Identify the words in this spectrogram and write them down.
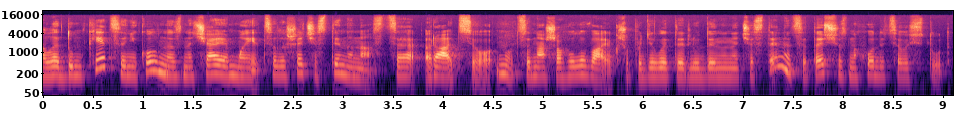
Але думки це ніколи не означає ми, це лише частина нас, це раціо, ну це наша голова. Якщо поділити людину на частини, це те, що знаходиться ось тут.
